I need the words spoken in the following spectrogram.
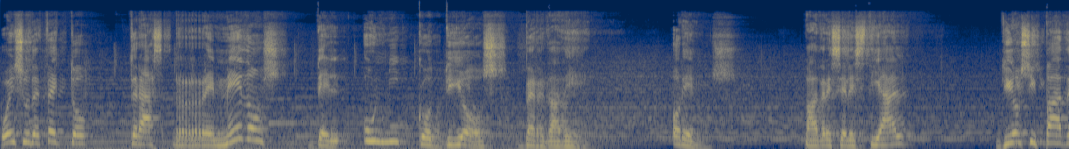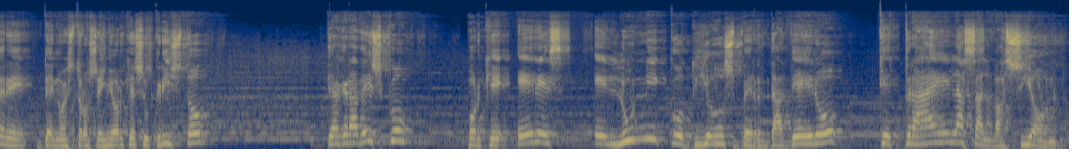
o en su defecto tras remedos del único Dios verdadero. Oremos. Padre Celestial, Dios y Padre de nuestro Señor Jesucristo, te agradezco porque eres el único Dios verdadero que trae la salvación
